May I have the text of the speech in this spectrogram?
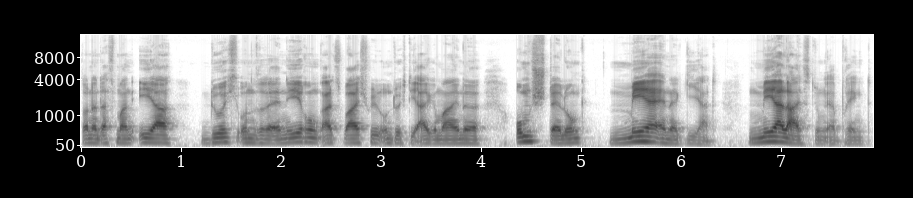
sondern dass man eher durch unsere Ernährung als Beispiel und durch die allgemeine Umstellung mehr Energie hat, mehr Leistung erbringt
